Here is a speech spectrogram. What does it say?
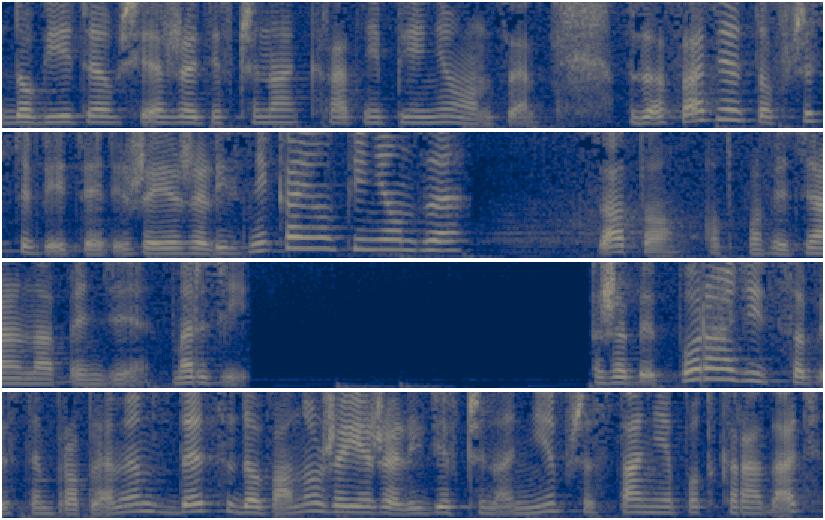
dowiedział się, że dziewczyna kradnie pieniądze. W zasadzie to wszyscy wiedzieli, że jeżeli znikają pieniądze, za to odpowiedzialna będzie Marzi. Żeby poradzić sobie z tym problemem, zdecydowano, że jeżeli dziewczyna nie przestanie podkradać,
